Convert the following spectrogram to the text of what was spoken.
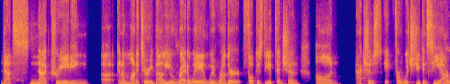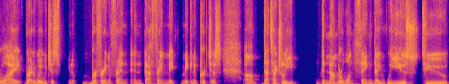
that's not creating uh, kind of monetary value right away and we rather focus the attention on actions for which you can see ROI right away, which is you know referring a friend and that friend make, making a purchase. Um, that's actually the number one thing that we use to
